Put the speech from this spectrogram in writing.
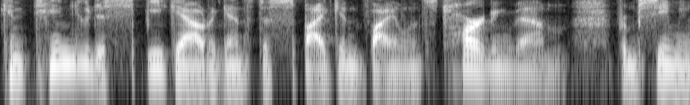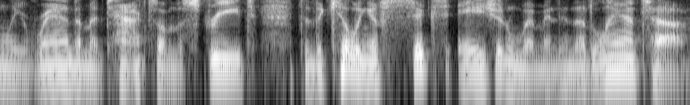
continue to speak out against a spike in violence targeting them, from seemingly random attacks on the street to the killing of six Asian women in Atlanta.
